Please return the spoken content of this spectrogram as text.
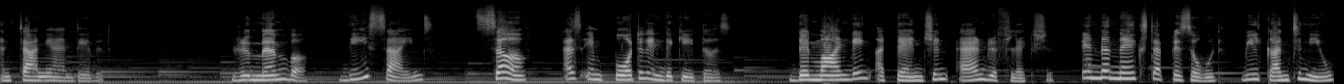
and Tanya and David. Remember, these signs serve as important indicators, demanding attention and reflection. In the next episode, we'll continue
